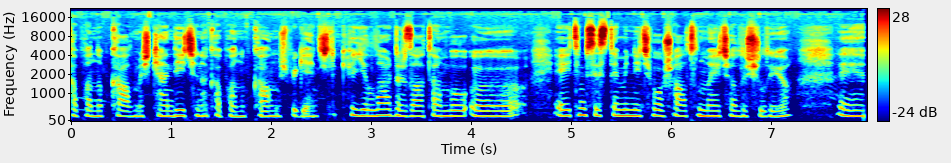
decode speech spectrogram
kapanıp kalmış, kendi içine kapanıp kalmış bir gençlik. Yıllardır zaten bu e, eğitim sisteminin içi boşaltılmaya çalışılıyor. E,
